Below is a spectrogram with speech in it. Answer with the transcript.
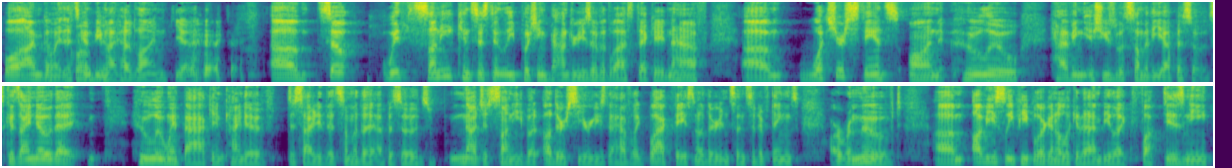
Well, I'm going. That's, going to be yeah. my headline. Yeah. um, so with Sunny consistently pushing boundaries over the last decade and a half, um, what's your stance on Hulu having issues with some of the episodes? Because I know that Hulu went back and kind of decided that some of the episodes, not just Sunny, but other series that have like blackface and other insensitive things are removed. Um, obviously, people are going to look at that and be like, fuck Disney.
